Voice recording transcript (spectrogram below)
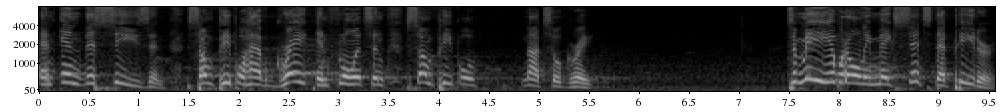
and in this season. Some people have great influence, and some people not so great. To me, it would only make sense that Peter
